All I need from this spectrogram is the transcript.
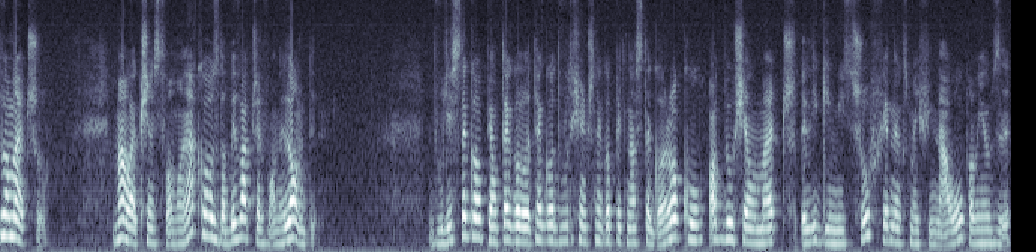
po meczu Małe Księstwo Monako zdobywa Czerwony Londyn. 25 lutego 2015 roku odbył się mecz Ligi Mistrzów z finału pomiędzy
